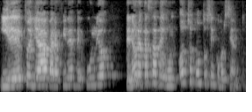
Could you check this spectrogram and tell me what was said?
Y de hecho ya para fines de julio tener una tasa de un 8.5%.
